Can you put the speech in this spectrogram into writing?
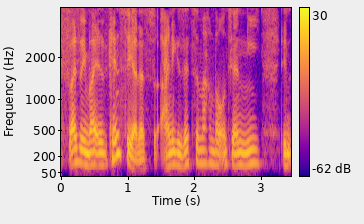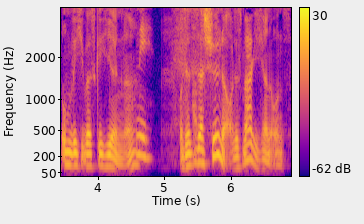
Ich weiß nicht, weil, kennst du ja, dass einige Sätze machen bei uns ja nie den Umweg übers Gehirn. Ne? Nee. Und das ist das Schöne auch, das mag ich an uns.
